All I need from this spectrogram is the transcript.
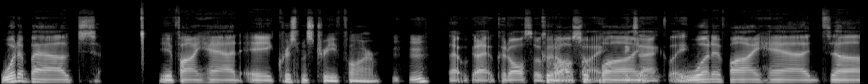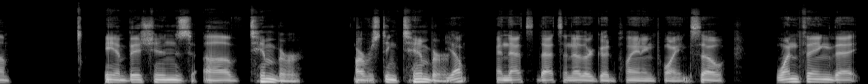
What about if I had a Christmas tree farm? hmm That that could also could also apply. exactly. What if I had um ambitions of timber, harvesting timber? Yep. And that's that's another good planning point. So one thing that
